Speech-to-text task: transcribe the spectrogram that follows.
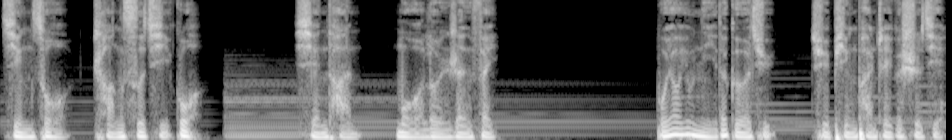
静坐。常思己过，闲谈莫论人非。不要用你的格局去评判这个世界。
